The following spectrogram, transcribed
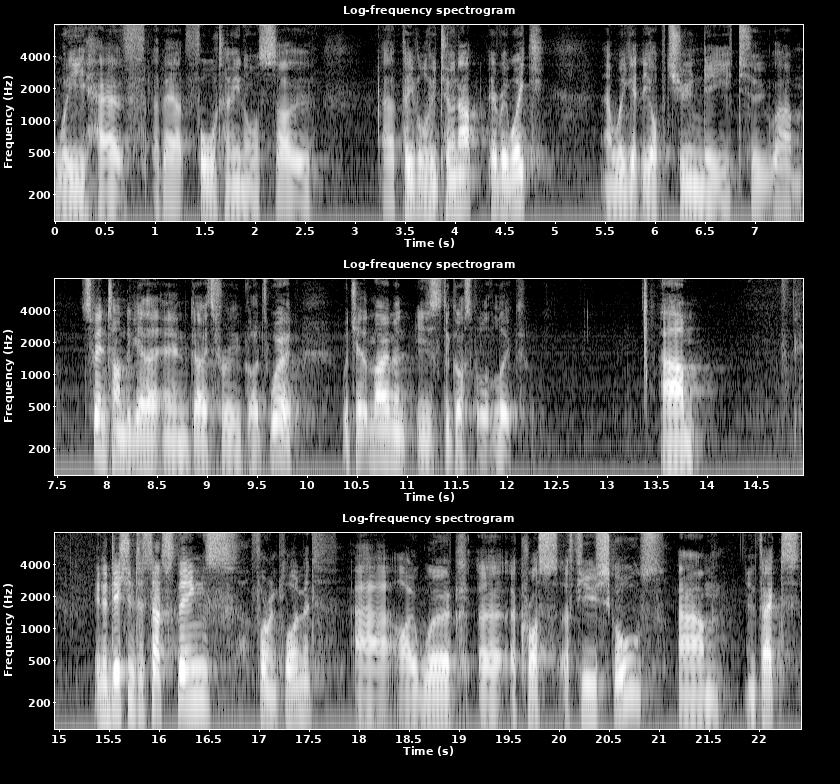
we have about 14 or so uh, people who turn up every week, and we get the opportunity to um, spend time together and go through God's Word, which at the moment is the Gospel of Luke. Um, in addition to such things, for employment, uh, I work uh, across a few schools. Um, in fact,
